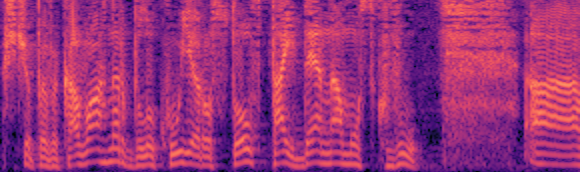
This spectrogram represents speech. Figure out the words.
що ПВК Вагнер блокує Ростов та йде на Москву. А,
